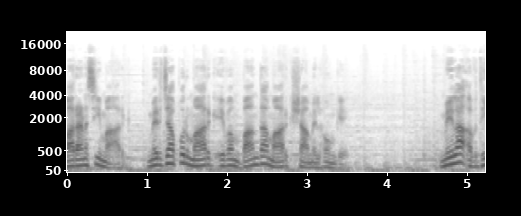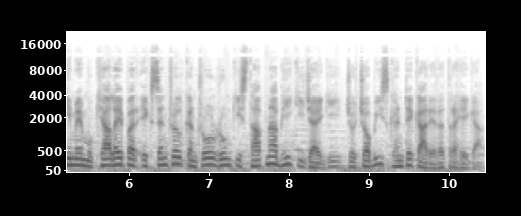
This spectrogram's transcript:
वाराणसी मार्ग, मिर्जापुर मार्ग एवं बांदा मार्ग शामिल होंगे। मेला अवधि में मुख्यालय पर एक सेंट्रल कंट्रोल रूम की स्थापना भी की जाएगी, जो 24 घंटे कार्यरत रहेगा।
